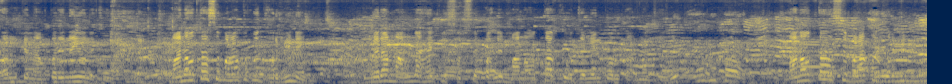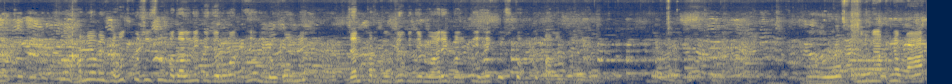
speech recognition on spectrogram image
धर्म के नाम पर ये नहीं होना चाहिए। मानवता से बड़ा तो कोई धर्म ही नहीं। है तो मेरा मानना है कि सबसे पहले मानवता को ज़मीन पर उतारना चाहिए। मानवता से बड़ा कोई धर्म ही नहीं है। तो हमें अभी बहुत कुछ इसमें बदलने की ज़रूरत है। लोगों में जनप्रतिनिधियों की जिम्मेवारी बनती है कि उसको हमको पालन चाहिए तो उन्होंने अपना बात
